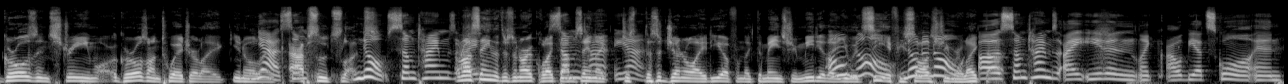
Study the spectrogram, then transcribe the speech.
girls in stream or girls on Twitch are like you know yeah, like some- absolute sluts. No, sometimes I'm not I- saying that there's an article like that. I'm saying like just yeah. that's a general idea from like the mainstream media that you would see if you no, saw no, a streamer no. like uh, that. Sometimes I even like I'll be at school and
